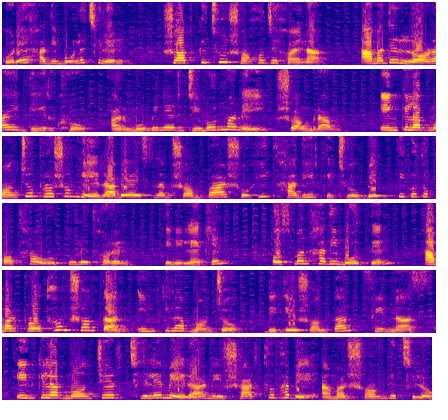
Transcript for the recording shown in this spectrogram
করে হাদি বলেছিলেন, সবকিছু সহজে হয় না। আমাদের লড়াই দীর্ঘ আর মুমিনের জীবন মানেই সংগ্রাম। ইনকিলাব মঞ্চ প্রসঙ্গে রাবেয়া ইসলাম শম্পা শহীদ হাদির কিছু ব্যক্তিগত কথাও তুলে ধরেন। তিনি লেখেন, ওসমান হাদি বলতেন, আমার প্রথম সন্তান ইনকিলাব মঞ্চ, দ্বিতীয় সন্তান ফিরনাস। ইনকিলাব মঞ্চের ছেলেমেয়েরা নিঃস্বার্থভাবে আমার সঙ্গে ছিল।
